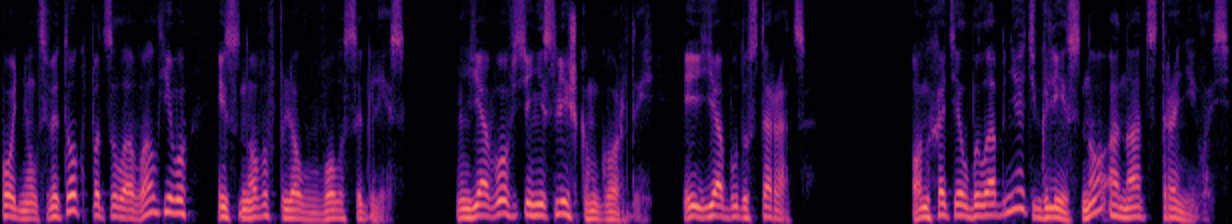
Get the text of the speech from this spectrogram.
поднял цветок, поцеловал его и снова вплел в волосы Глис. «Я вовсе не слишком гордый, и я буду стараться». Он хотел было обнять Глис, но она отстранилась.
